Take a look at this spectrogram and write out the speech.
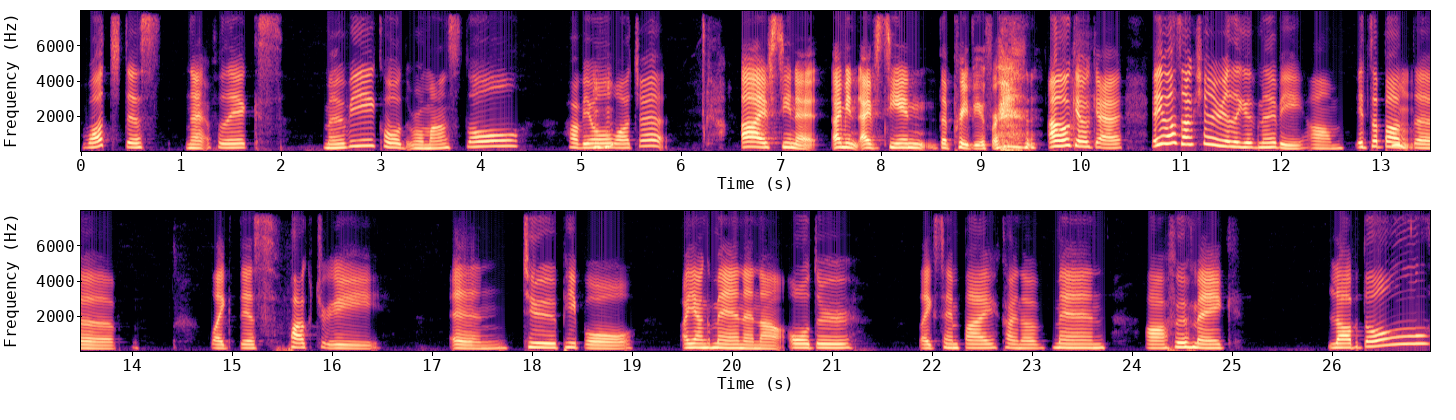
watched this Netflix movie called Romance Doll. Have you all Mhm. watched it? Ah, I've seen it. I mean, I've seen the preview for it. Oh, okay, okay. It was actually a really good movie. Um, it's about Hmm. the like this factory and two people, a young man and an older like senpai kind of man, uh, who make love doll,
